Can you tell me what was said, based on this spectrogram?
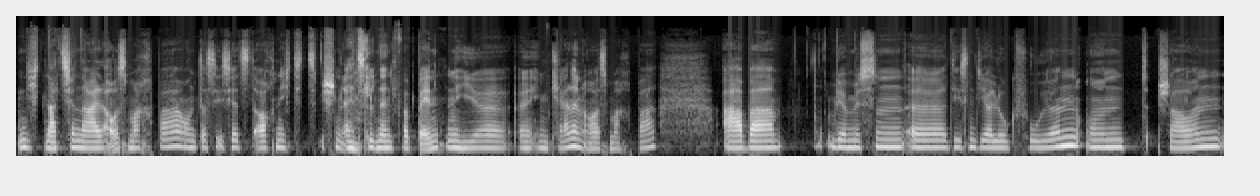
nicht national ausmachbar und das ist jetzt auch nicht zwischen einzelnen Verbänden hier äh, im Kleinen ausmachbar. Aber wir müssen äh, diesen Dialog führen und schauen,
